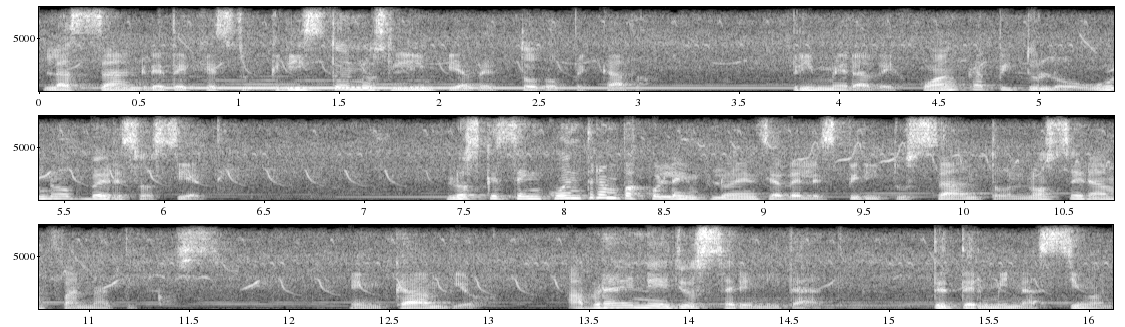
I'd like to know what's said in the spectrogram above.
la sangre de Jesucristo nos limpia de todo pecado. Primera de Juan capítulo 1, verso 7. Los que se encuentran bajo la influencia del Espíritu Santo no serán fanáticos. En cambio, habrá en ellos serenidad, determinación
